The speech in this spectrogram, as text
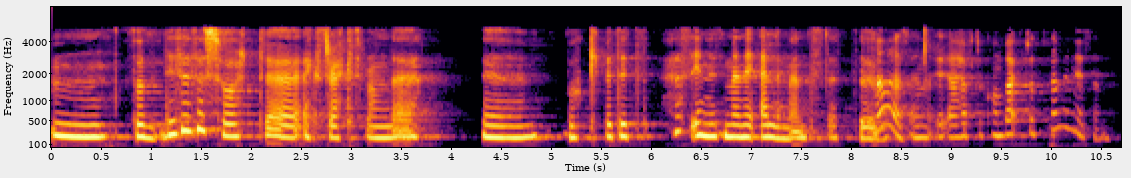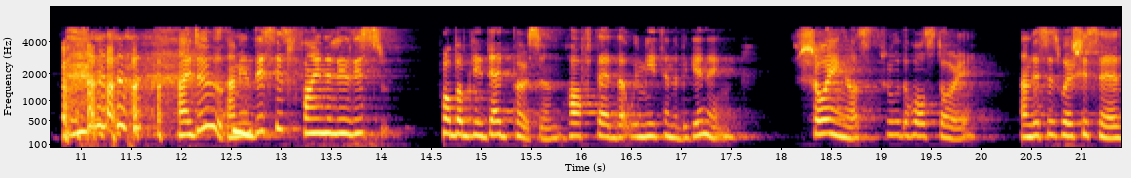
Mm, so this is a short uh, extract from the uh, book, but it has in it many elements that. Uh, Yes, and I have to come back to feminism. I do. I mean, this is finally this probably dead person, half dead, that we meet in the beginning, showing us through the whole story. And this is where she says,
